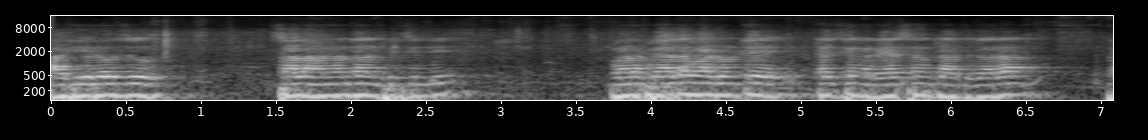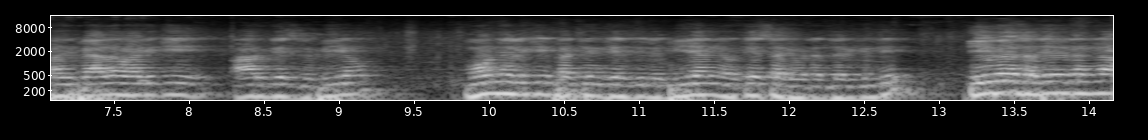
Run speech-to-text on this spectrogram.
అది ఈరోజు చాలా ఆనందం అనిపించింది. మన పేదవాడు ఉంటే ఖచ్చితంగా రేషన్ కార్డు ద్వారా పది పేదవాడికి ఆరు కేజీల బియ్యం మూడు నెలలకి పద్దెనిమిది కేజీల బియ్యాన్ని ఒకేసారి ఇవ్వడం జరిగింది. ఈ రోజు అదేవిధంగా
